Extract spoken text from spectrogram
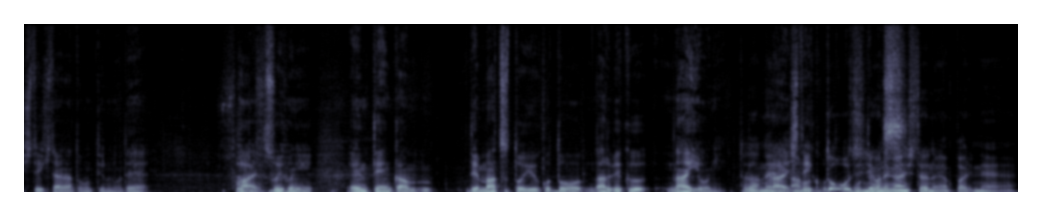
していきたいなと思っているのでそうはい、そういうふうに炎天下で待つということをなるべくないように、ただね、はい、していこうと同時にお願いしたいのはやっぱりね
